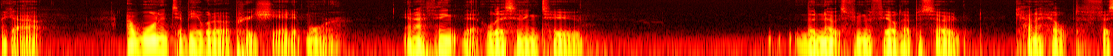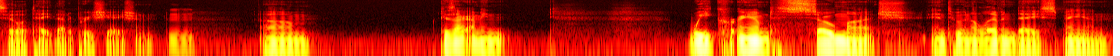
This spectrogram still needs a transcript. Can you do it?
like I, I wanted to be able to appreciate it more. And I think that listening to the notes from the field episode kind of helped facilitate that appreciation. Mm. Um, because I, I mean, we crammed so much into an 11 day span.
